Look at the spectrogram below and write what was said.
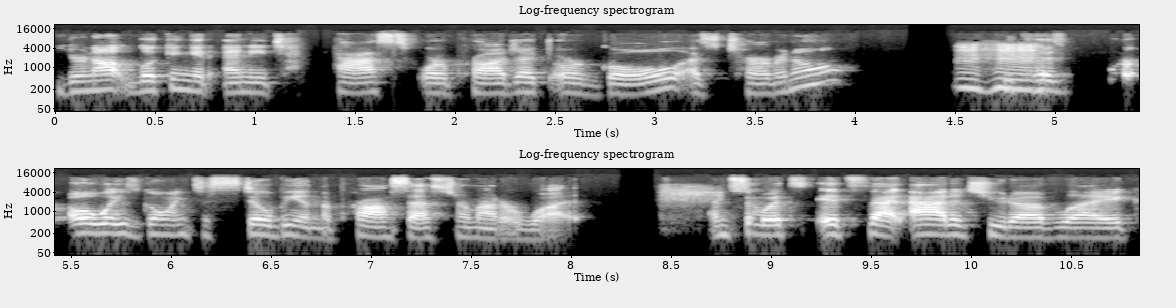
you're not looking at any task or project or goal as terminal mm-hmm. because we're always going to still be in the process no matter what and so it's it's that attitude of like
